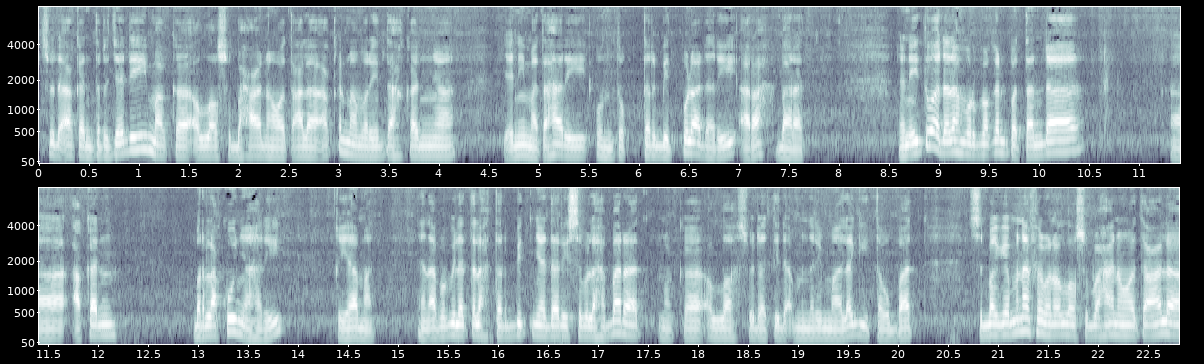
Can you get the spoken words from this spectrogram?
sudah akan terjadi maka Allah Subhanahu wa taala akan memerintahkannya yakni matahari untuk terbit pula dari arah barat. Dan itu adalah merupakan petanda uh, akan berlakunya hari kiamat. Dan apabila telah terbitnya dari sebelah barat, maka Allah sudah tidak menerima lagi taubat sebagaimana firman Allah Subhanahu wa taala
